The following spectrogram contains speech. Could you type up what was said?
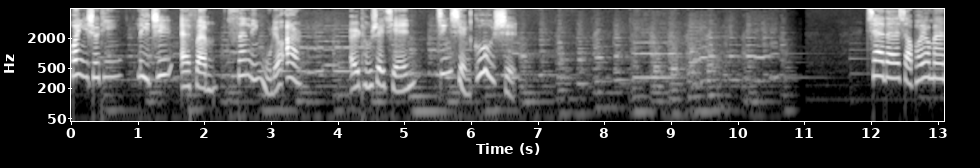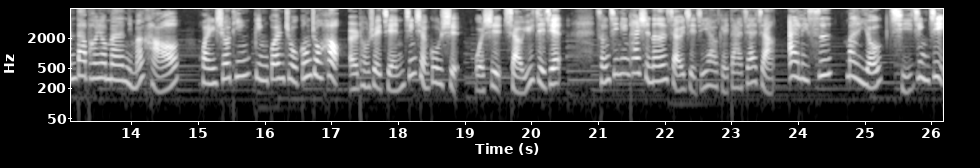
欢迎收听荔枝 FM 三零五六二儿童睡前精选故事。亲爱的小朋友们、大朋友们，你们好！欢迎收听并关注公众号“儿童睡前精选故事”，我是小鱼姐姐。从今天开始呢，小鱼姐姐要给大家讲《爱丽丝漫游奇境记》。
